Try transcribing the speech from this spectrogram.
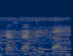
Não, aquece brincando.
